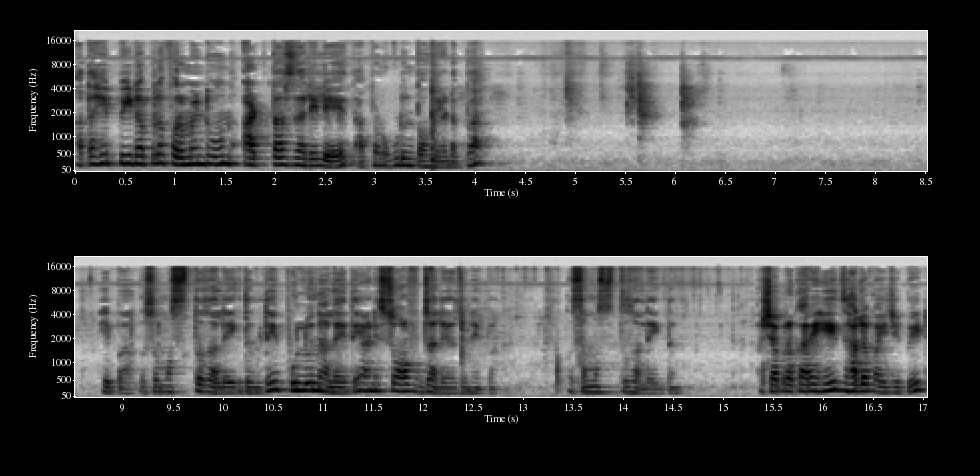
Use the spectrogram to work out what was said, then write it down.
आता हे पीठ आपलं फर्मेंट होऊन आठ तास झालेले आहेत. आपण उघडून पाहूया डब्बा. हे पहा कसं मस्त झालं एकदम. ते फुलून आलं आहे ते आणि सॉफ्ट झालं आहे अजून हे पहा. कसं मस्त झालं एकदम. अशा प्रकारे हे झालं पाहिजे पीठ.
